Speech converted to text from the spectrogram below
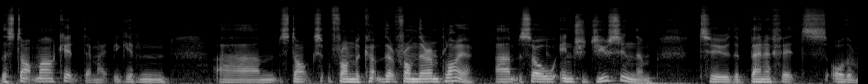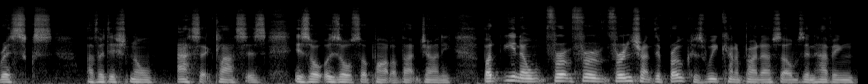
the stock market. They might be given um, stocks from the from their employer. Um, so introducing them to the benefits or the risks of additional asset classes is is also part of that journey. But you know, for for for interactive brokers, we kind of pride ourselves in having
